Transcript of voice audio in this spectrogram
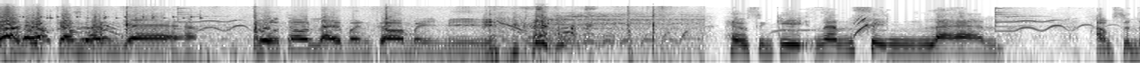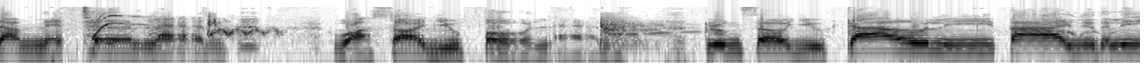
ตอนนี้กำลังแย่ดวงเท่าไรมันก็ไม่มีเฮลซิงกินั้นฟินแลนด์อัมสเตอร์ดัมเนเธอร์แลนด์ วอร์ซอยอยู่โปแลนด์กรุงโซลอยู่เกาหลีใต้นิวเดลี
